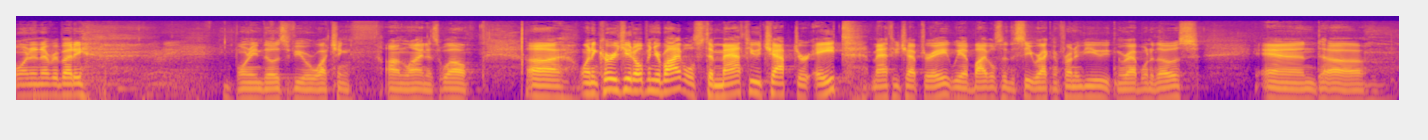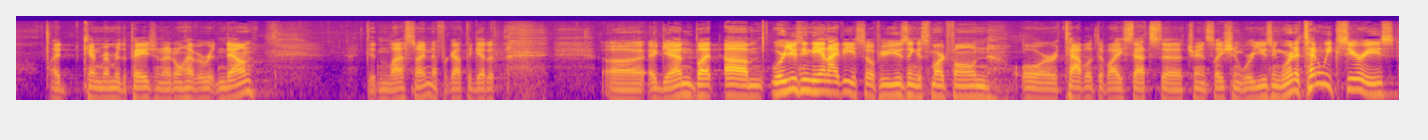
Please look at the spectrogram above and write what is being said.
morning, everybody. Good morning, to those of you who are watching online as well. Uh, I want to encourage you to open your Bibles to Matthew chapter 8. Matthew chapter 8. We have Bibles in the seat rack in front of you. You can grab one of those. And uh, I can't remember the page and I don't have it written down. Didn't last night and I forgot to get it uh, again. But um, we're using the NIV, so if you're using a smartphone or tablet device, that's the translation we're using. We're in a 10 week series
